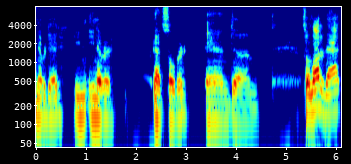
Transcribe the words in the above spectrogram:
never did. He he never got sober, and um, so a lot of that,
